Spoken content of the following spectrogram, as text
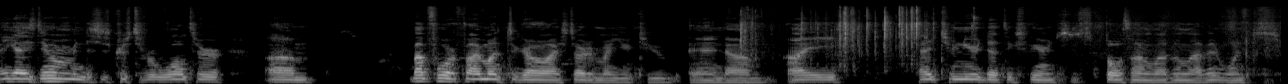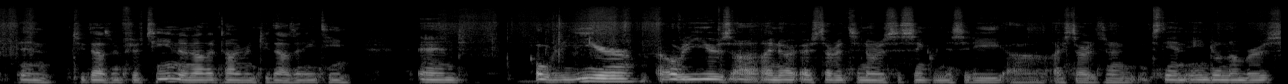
How you guys doing? This is Christopher Wolter. Um, about four or five months ago, I started my YouTube, and um, I had two near-death experiences, both on 11-11, once in 2015, another time in 2018. And over the year, over the years, uh, I know I started to notice the synchronicity. Uh, I started to understand angel numbers.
